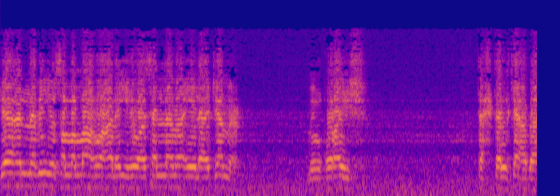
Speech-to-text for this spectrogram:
جاء النبي صلى الله عليه وسلم إلى جمع من قريش تحت الكعبة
